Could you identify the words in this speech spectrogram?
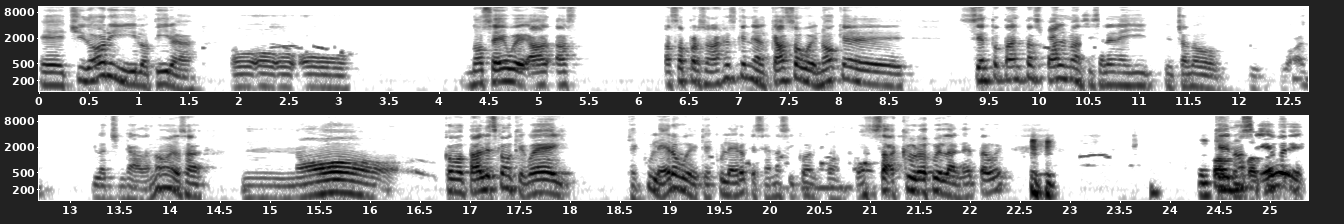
eh, Chidori y lo tira, o, o, no sé, güey, hasta personajes que ni al caso, güey, ¿no? Que siento tantas palmas y salen ahí echando la chingada, ¿no? O sea, no como tal es como que, güey, qué culero, güey, qué culero que sean así con, con, con Sakura, güey, la neta, güey. que no sé, güey,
